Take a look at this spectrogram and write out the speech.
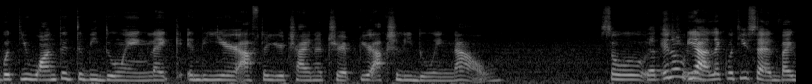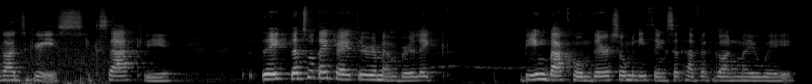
what you wanted to be doing like in the year after your China trip you're actually doing now so That's you know true. yeah like what you said by God's grace Exactly. Like that's what I try to remember. Like being back home, there are so many things that haven't gone my way.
